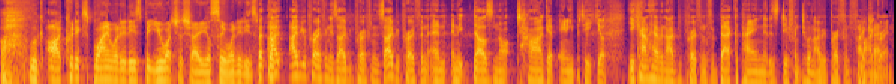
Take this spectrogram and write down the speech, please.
Oh, look, I could explain what it is, but you watch the show, you'll see what it is. But, I, ibuprofen is ibuprofen is ibuprofen, and, and it does not target any particular. You can't have an ibuprofen for back pain that is different to an ibuprofen for Okay. migraine.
